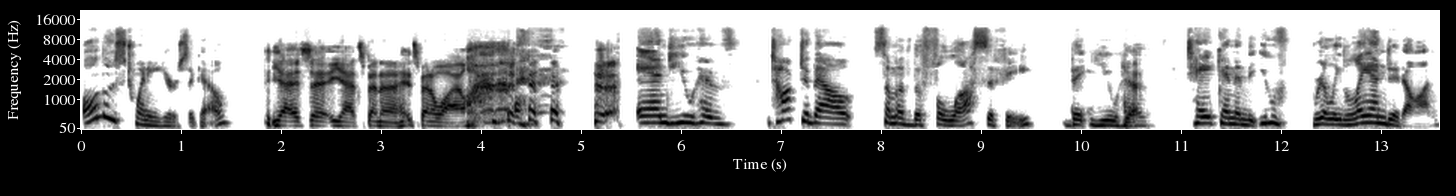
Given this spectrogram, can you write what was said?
almost 20 years ago. Yeah, it's a, yeah, it's been a it's been a while. and you have talked about some of the philosophy that you have taken and that you've really landed on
